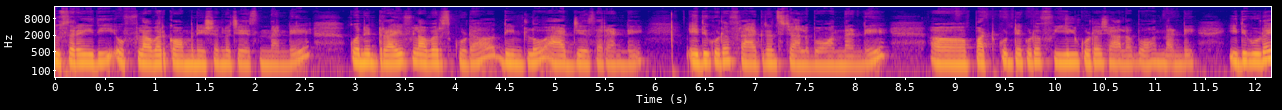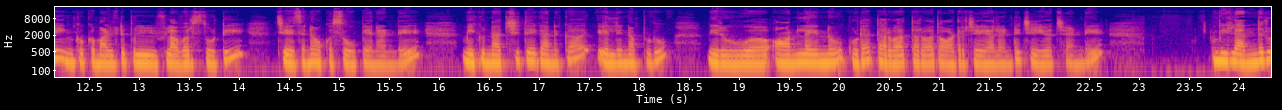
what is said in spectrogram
చూసారా? ఇది ఫ్లవర్ కాంబినేషన్లో చేసిందండి. కొన్ని డ్రై ఫ్లవర్స్ కూడా దీంట్లో యాడ్ చేశారండి. ఇది కూడా ఫ్రాగ్రెన్స్ చాలా బాగుందండి. పట్టుకుంటే కూడా ఫీల్ కూడా చాలా బాగుందండి. ఇది కూడా ఇంకొక మల్టిపుల్ ఫ్లవర్స్ తోటి చేసిన ఒక సోపేనండి. మీకు నచ్చితే కనుక వెళ్ళినప్పుడు మీరు ఆన్లైన్ కూడా తర్వాత తర్వాత ఆర్డర్ చేయాలంటే చేయొచ్చండి. వీళ్ళందరూ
